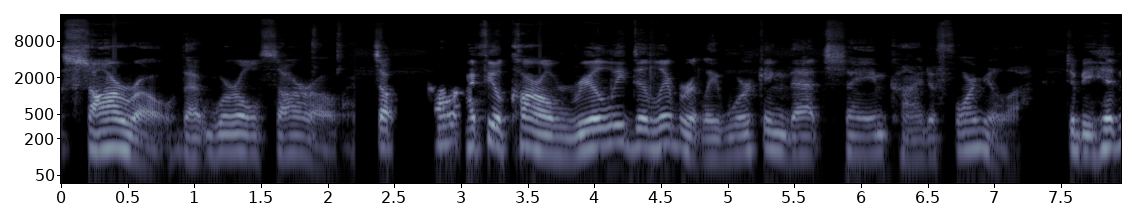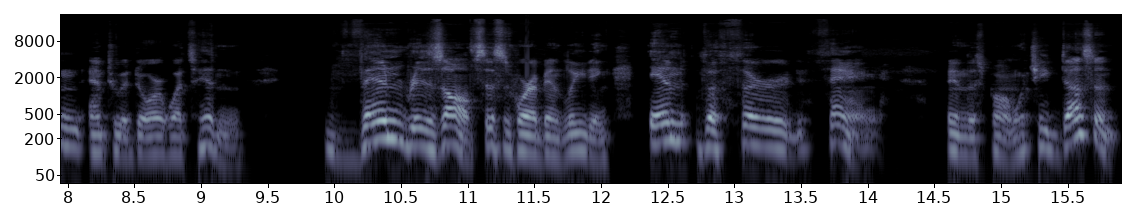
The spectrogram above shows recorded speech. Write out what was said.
sorrow, that world sorrow. I feel Carl really deliberately working that same kind of formula to be hidden and to adore what's hidden, then results, this is where I've been leading, in the third thing in this poem, which he doesn't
